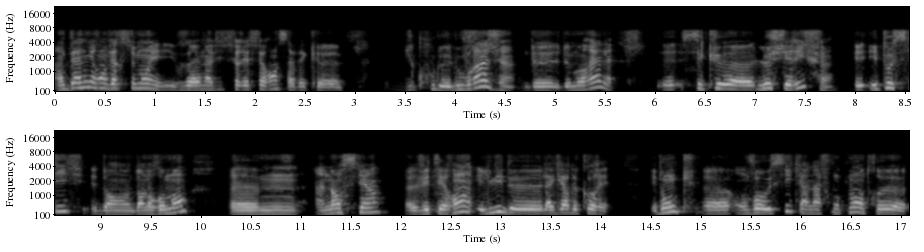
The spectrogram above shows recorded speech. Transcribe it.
Un dernier renversement, et vous en avez fait référence avec euh, du coup l'ouvrage de, de, Morel, euh, c'est que euh, le shérif est, est aussi dans, dans, le roman euh, un ancien euh, vétéran et lui de la guerre de Corée. Et donc euh, on voit aussi qu'il y a un affrontement entre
